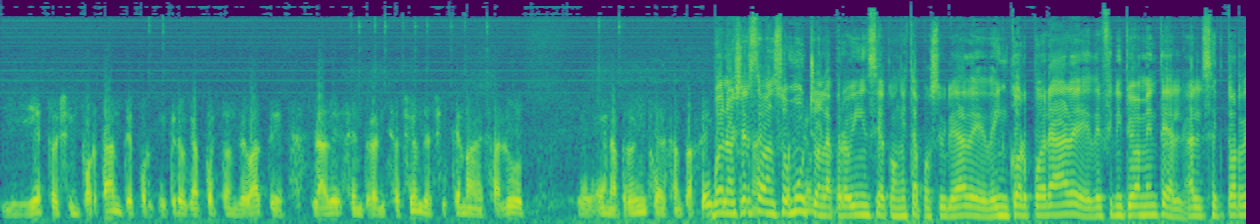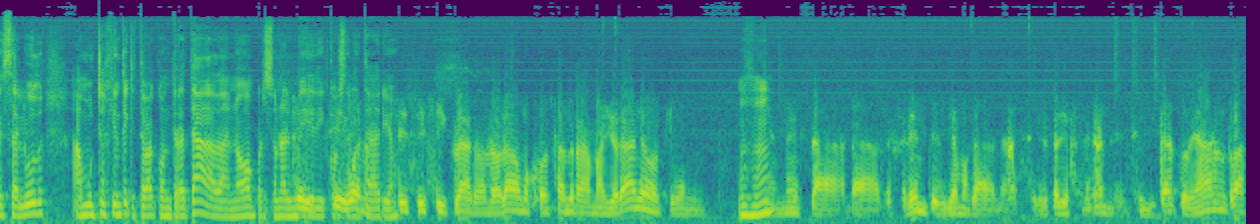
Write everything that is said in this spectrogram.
y esto es importante porque creo que ha puesto en debate la descentralización del sistema de salud en la provincia de Santa Fe. Bueno, ayer se avanzó mucho en la provincia con esta posibilidad de, incorporar eh, definitivamente al, sector de salud a mucha gente que estaba contratada, ¿no? Personal médico, sanitario. sí, sí, sí, claro. Lo hablábamos con Sandra Mayorano, quien, es la, referente, digamos, la, secretaria general del sindicato de ANRA.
